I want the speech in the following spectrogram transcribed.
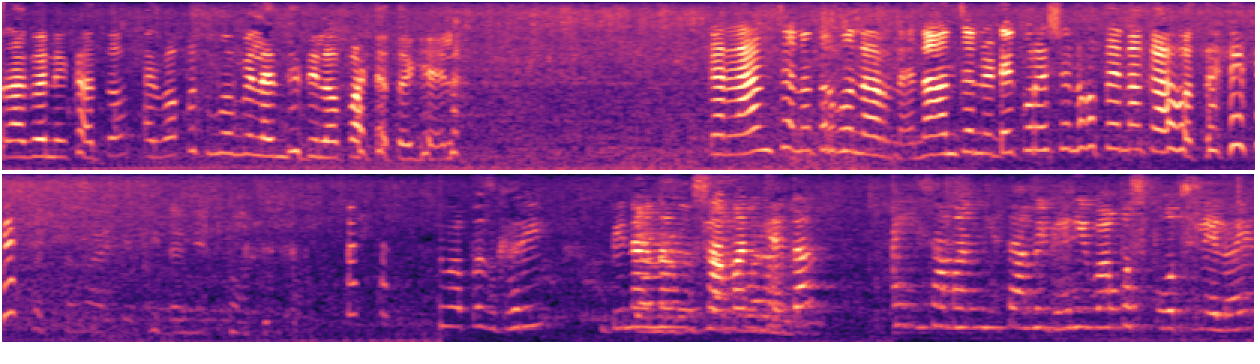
रागवणे खातो. आणि वापस मम्मीला दीदीला पाठवतो घ्यायला. कारण आमच्यानं तर होणार नाही. ना आमच्यानं डेकोरेशन होतंय ना काय होतंय. वापस घरी बिना न सामान घेता? काही सामान घेता? आम्ही घरी वापस पोहोचलेलो आहे.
